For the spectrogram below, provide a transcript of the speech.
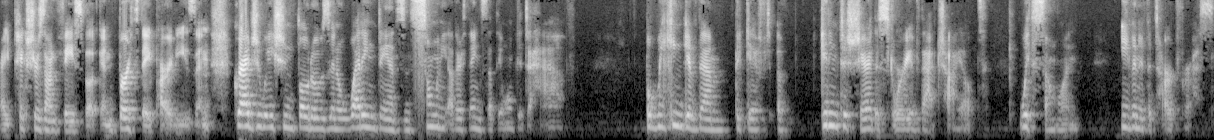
right? Pictures on Facebook and birthday parties and graduation photos and a wedding dance and so many other things that they won't get to have. But we can give them the gift of getting to share the story of that child with someone, even if it's hard for us.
